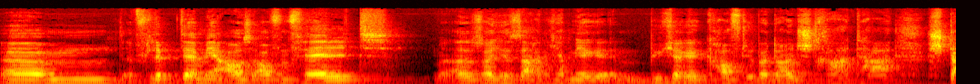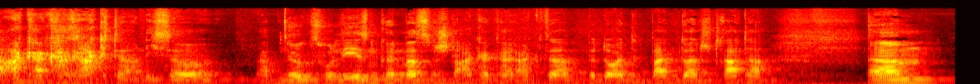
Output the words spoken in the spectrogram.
Ähm, flippt der mir aus auf dem Feld? Also solche Sachen. Ich habe mir Bücher gekauft über Deutschstrata, starker Charakter. Und ich so, habe nirgendwo lesen können, was ein starker Charakter bedeutet beim Deutschstrata. Ähm,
